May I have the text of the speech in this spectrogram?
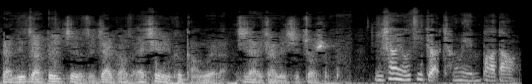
那你只要登记了，直接告诉，哎，现在有个岗位了，接下来叫你去做什么。以上由记者程林报道。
